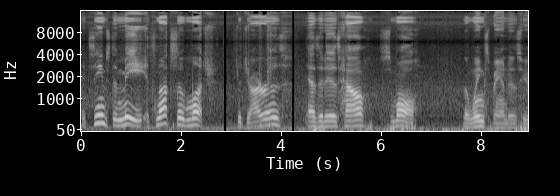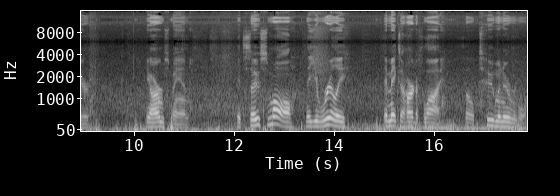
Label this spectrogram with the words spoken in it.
it seems to me it's not so much the gyros as it is how small the wingspan is here. The arm span. It's so small that you really, it makes it hard to fly. It's a little too maneuverable.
